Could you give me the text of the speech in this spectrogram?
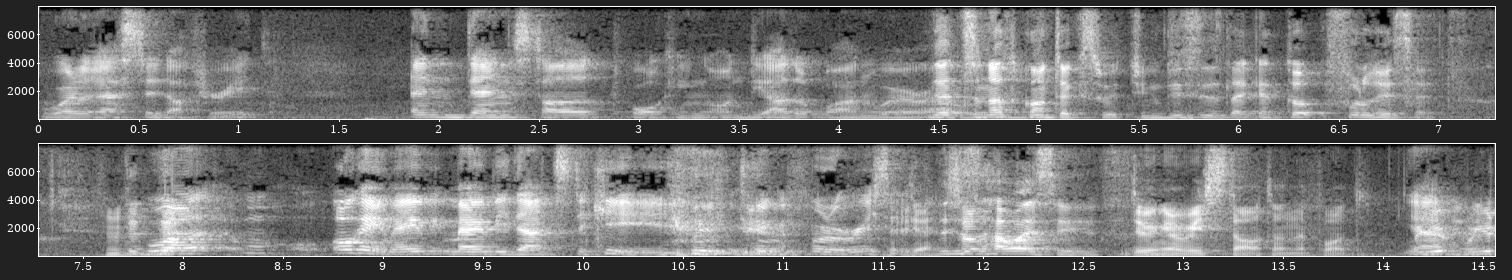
well rested after it, and then start working on the other one where That's was- not context switching. This is like a to- full reset. Hmm. The- Well, okay, maybe maybe that's the key doing a full reset. Yeah. This So- is how I see it. doing a restart on the pod. Where you're, where you're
